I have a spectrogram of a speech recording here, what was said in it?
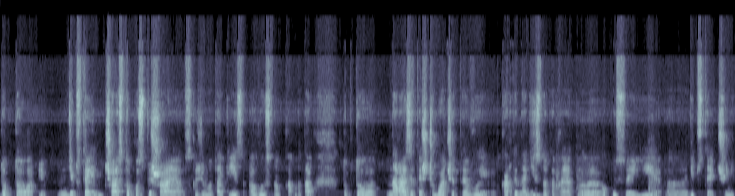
Тобто Діпстейт часто поспішає, скажімо так, із висновками. Так, тобто наразі те, що бачите ви, картина дійсно така, як е, описує її Діпстейт, чи ні?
